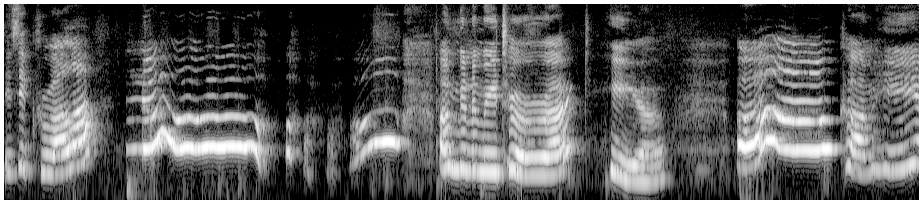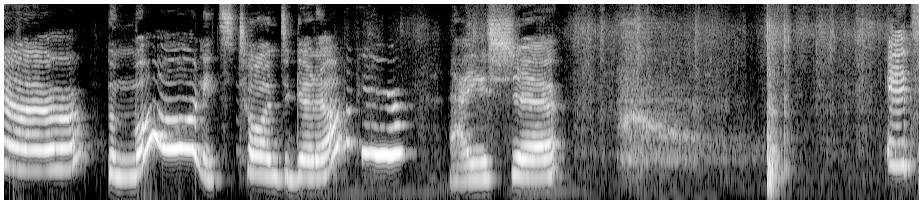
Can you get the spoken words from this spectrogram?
Is it Cruella? No! I'm gonna meet her right here. Oh, come here. Come on, it's time to get out of here. Are you sure? It's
